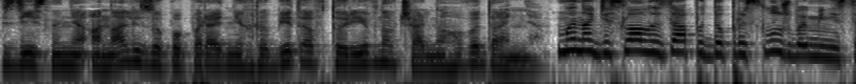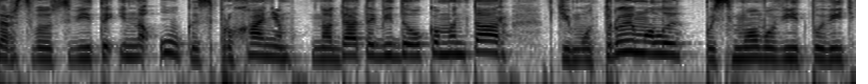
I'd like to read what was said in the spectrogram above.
здійснення аналізу попередніх робіт авторів навчального видання. Ми надіслали запит до прес-служби Міністерства освіти і науки з проханням надати відеокоментар. Втім, отримали письмову відповідь,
